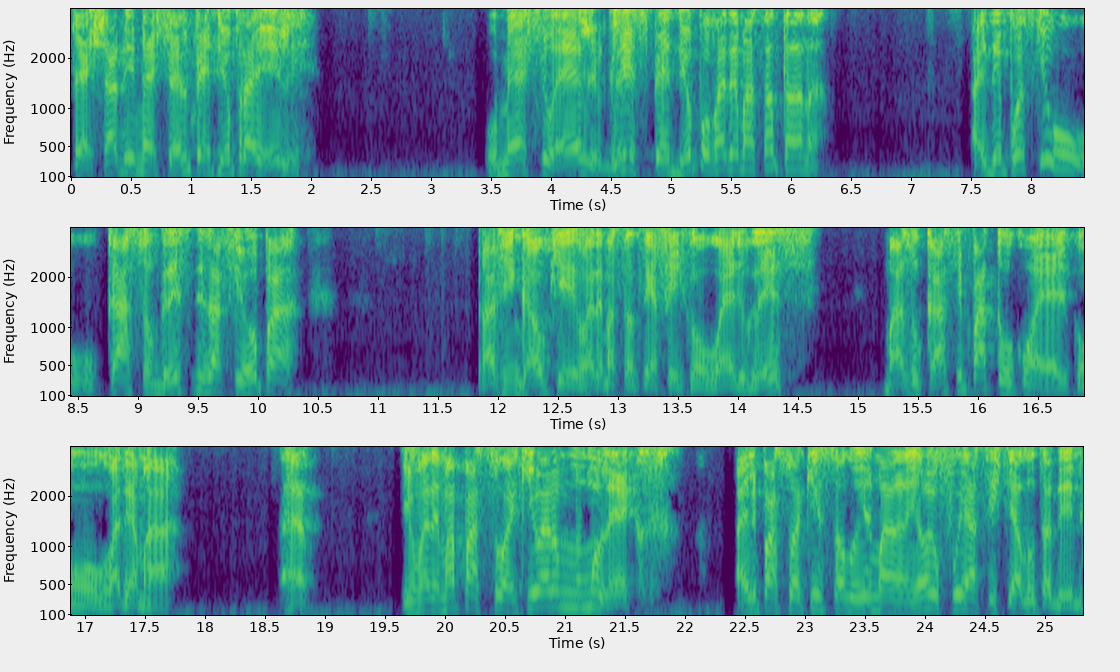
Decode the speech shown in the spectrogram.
fechado e o mestre Hélio perdeu para ele. O mestre Hélio Gleice perdeu para o Valdemar Santana. Aí depois que o Carson Grace desafiou para para vingar o que o Valdemar Santana tinha feito com o Hélio Gleice, mas o Carson empatou com o Hélio, com o Valdemar. Né? E o Valdemar passou aqui, eu era um moleque. Aí ele passou aqui em São Luís Maranhão, eu fui assistir a luta dele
